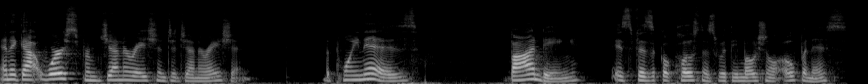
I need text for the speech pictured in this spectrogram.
and it got worse from generation to generation. The point is, bonding is physical closeness with emotional openness.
